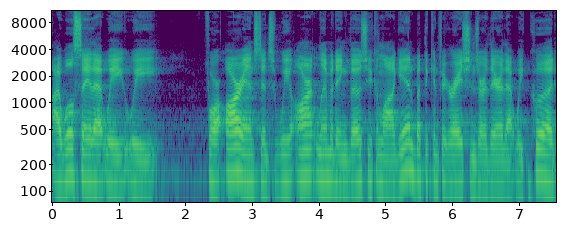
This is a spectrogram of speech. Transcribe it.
I will say that we, we, for our instance, we aren't limiting those who can log in, but the configurations are there that we could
